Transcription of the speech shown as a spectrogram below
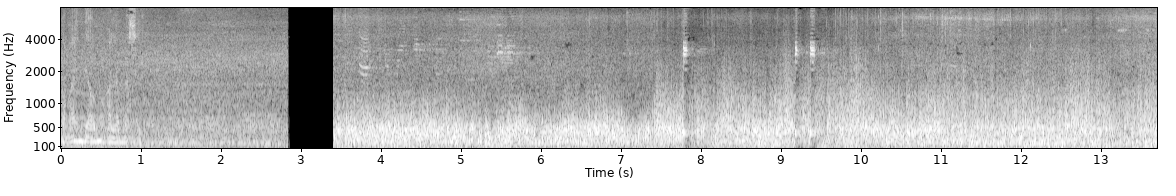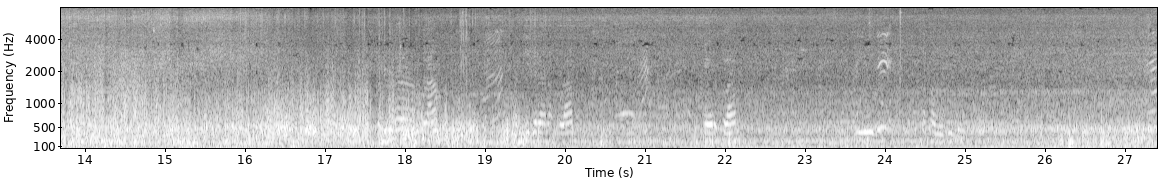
Baka hindi ako makalabas eh. Hair clamp? Hindi. 中る。えー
